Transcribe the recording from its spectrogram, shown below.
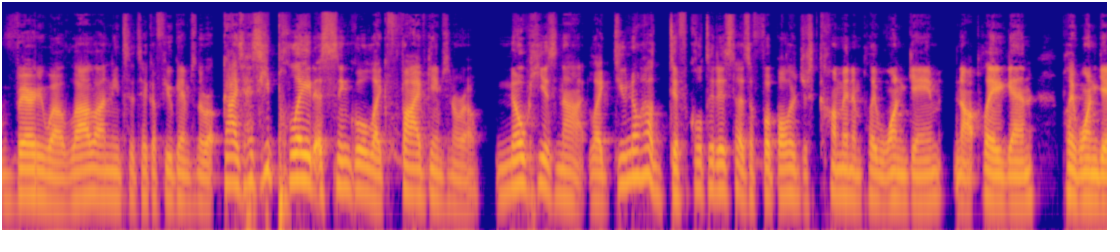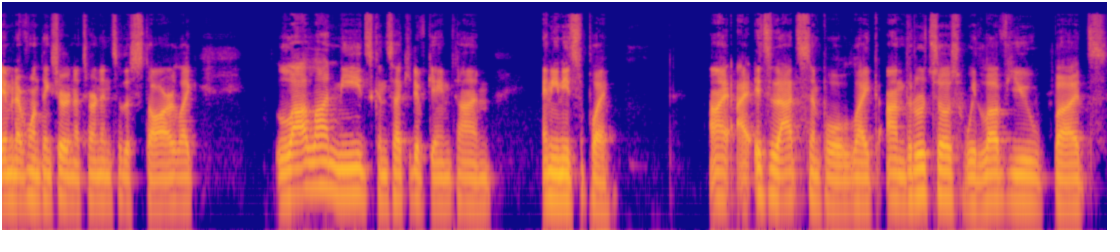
very well. Lala needs to take a few games in a row. Guys, has he played a single like five games in a row? No, he is not. Like, do you know how difficult it is to, as a footballer just come in and play one game, not play again, play one game, and everyone thinks you're going to turn into the star? Like, Lala needs consecutive game time, and he needs to play. I, I it's that simple. Like Androutsos, we love you, but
